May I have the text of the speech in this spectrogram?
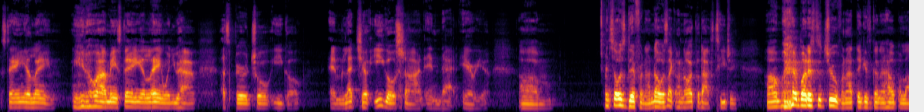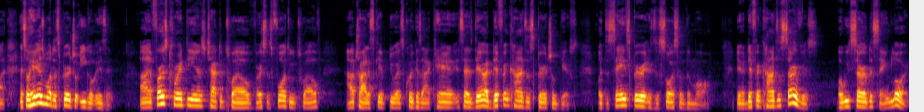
Stay in your lane. You know what I mean? Stay in your lane when you have a spiritual ego, and let your ego shine in that area. Um, and so it's different. I know it's like unorthodox teaching, um, but it's the truth, and I think it's to help a lot. And so here's what a spiritual ego isn't. Uh, in 1 Corinthians chapter 12, verses 4 through 12, I'll try to skip through as quick as I can. It says, There are different kinds of spiritual gifts, but the same Spirit is the source of them all. There are different kinds of service, but we serve the same Lord.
